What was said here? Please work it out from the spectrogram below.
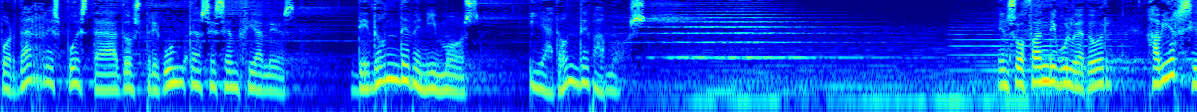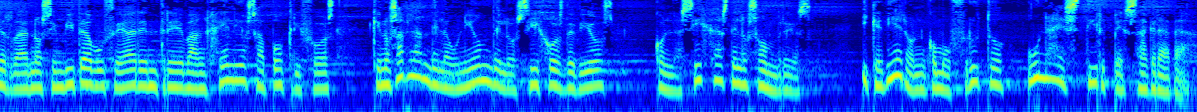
por dar respuesta a dos preguntas esenciales. ¿De dónde venimos y a dónde vamos? En su afán divulgador, Javier Sierra nos invita a bucear entre evangelios apócrifos que nos hablan de la unión de los hijos de Dios con las hijas de los hombres y que dieron como fruto una estirpe sagrada.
